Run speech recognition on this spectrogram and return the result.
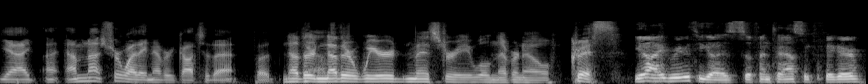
yeah, I, I, I'm not sure why they never got to that, but another yeah. another weird mystery we'll never know. Chris. Yeah, I agree with you guys. It's a fantastic figure.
